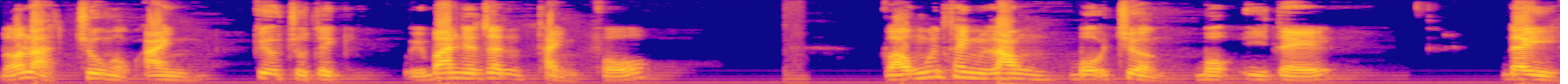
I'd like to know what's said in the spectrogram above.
đó là Chu Ngọc Anh, cựu chủ tịch Ủy ban nhân dân thành phố và ông Nguyễn Thanh Long, Bộ trưởng Bộ Y tế. Đây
